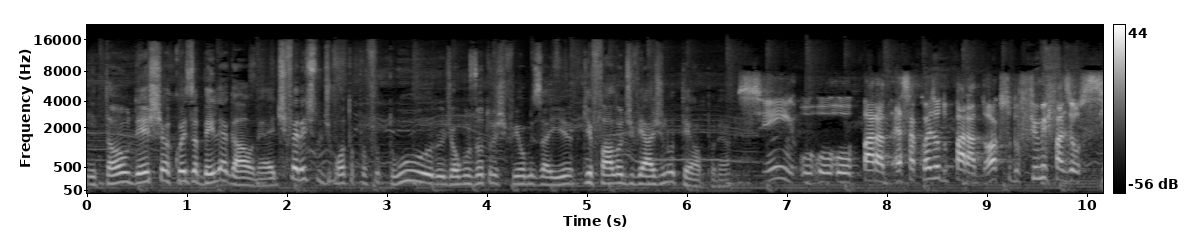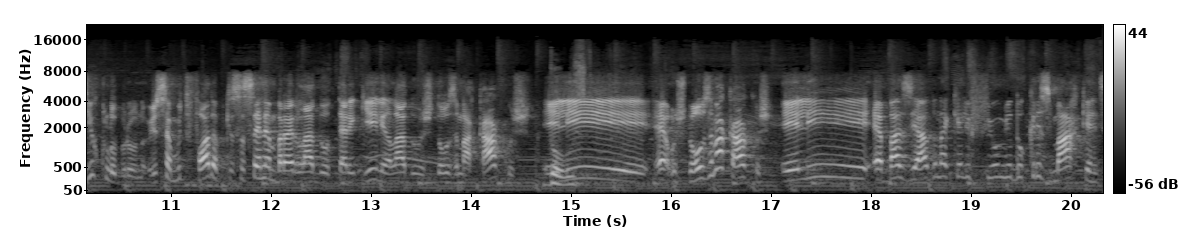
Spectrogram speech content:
Então deixa a coisa bem legal, né? É diferente do De Volta pro Futuro, de alguns outros filmes aí que falam de viagem no tempo, né? Sim, o, o, o para- essa coisa do paradoxo do filme fazer o ciclo, Bruno, isso é muito foda, porque se vocês lembrarem lá do Terry Gilliam, lá dos 12 macacos, ele. É, os 12 macacos. Ele é baseado naquele filme do Chris Marker, de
